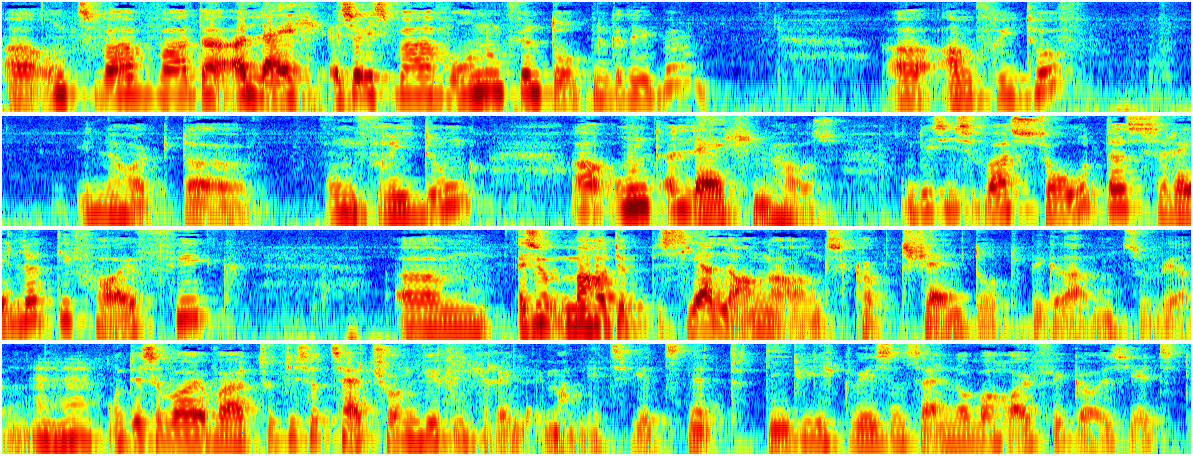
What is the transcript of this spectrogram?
Äh, und zwar war da eine Leich, also es war eine Wohnung für einen Totengräber äh, am Friedhof, innerhalb der Umfriedung, äh, und ein Leichenhaus. Und es ist, war so, dass relativ häufig ähm, also man hat ja sehr lange Angst gehabt, scheintot begraben zu werden. Mhm. Und das war, war zu dieser Zeit schon wirklich relativ, ich meine, jetzt wird es nicht täglich gewesen sein, aber häufiger als jetzt,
